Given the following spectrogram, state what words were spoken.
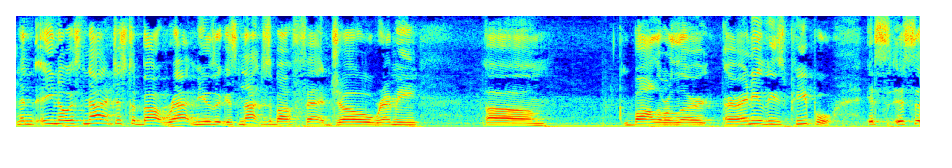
And you know, it's not just about rap music. It's not just about Fat Joe, Remy, um, Baller Alert, or any of these people. It's it's a,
